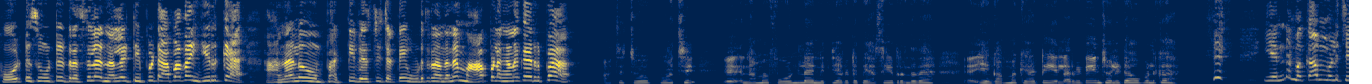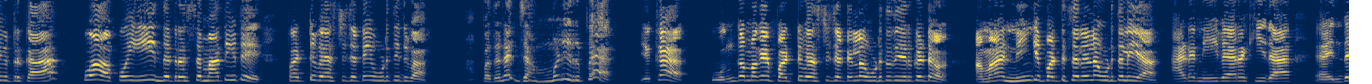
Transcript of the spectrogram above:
கோட்டு சூட்டு ட்ரெஸ்ல நல்ல டிப்பு டாப்பா தான் இருக்க ஆனாலும் பட்டி வெஸ்ட் சட்டை உடுத்துறாங்கன்னா மாப்பிள கணக்கா இருப்பா? அச்சோ போச்சு. நம்ம போன்ல நித்யா கிட்ட பேசிட்டு இருந்தத எங்க அம்மா கேட்டு எல்லார்கிட்டயும் சொல்லிட்டா அவளுக்கு என்ன மக்கா முழிச்சுக்கிட்டு இருக்கா போ போய் இந்த ட்ரெஸ்ஸ மாட்டிட்டு பட்டு வேஷ்டி சட்டையை உடுத்திட்டு வா அப்பதானே ஜம்முன்னு இருப்ப ஏக்கா உங்க மகன் பட்டு வேஷ்டி சட்டை எல்லாம் உடுத்தது இருக்கட்டும் அம்மா நீங்க பட்டு சேலையெல்லாம் உடுத்தலையா அட நீ வேற கீதா அஹ் இந்த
